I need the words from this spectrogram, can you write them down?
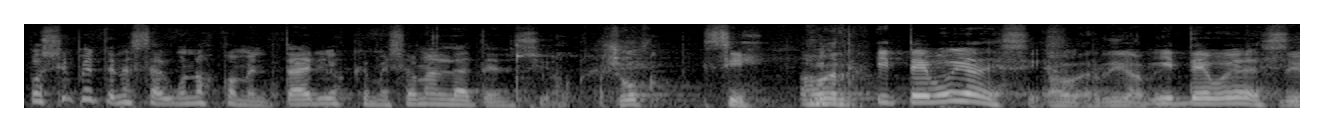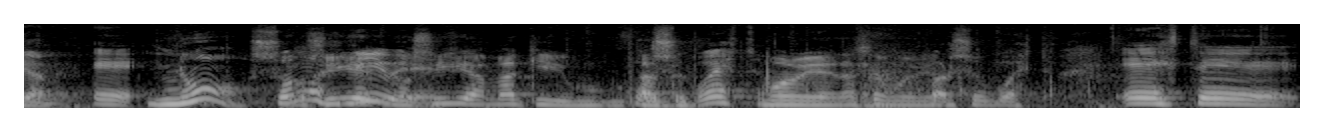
vos siempre tenés algunos comentarios que me llaman la atención. ¿Yo? Sí. A y, ver. Y te voy a decir. A ver, dígame. Y te voy a decir. Dígame. Eh, no, somos libres. sigue a Maki. Por supuesto. Muy bien, hace muy bien. Por supuesto. Este,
